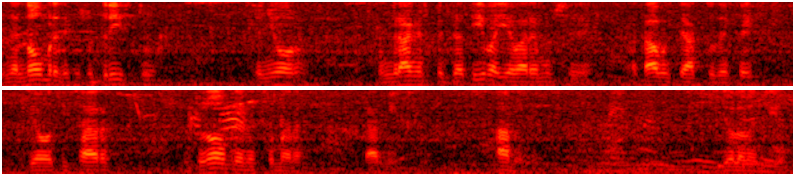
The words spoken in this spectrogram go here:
En el nombre de Jesucristo, Señor, con gran expectativa llevaremos eh, a cabo este acto de fe a bautizar en tu nombre nuestra hermana Carmen. Amén. Dios la bendiga.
